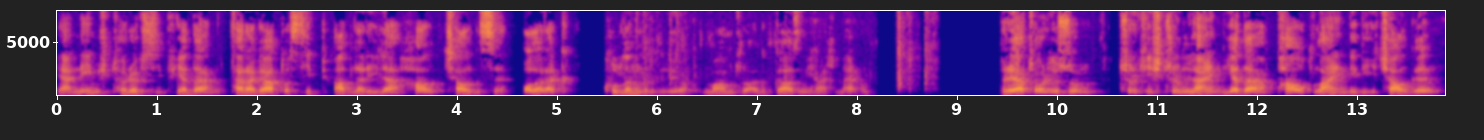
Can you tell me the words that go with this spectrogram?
yani neymiş Töröksip ya da Taragato sip adlarıyla halk çalgısı olarak kullanılır diyor Mahmut Ragıp Gazi Mihal merhum. Praetorius'un Turkish Trumline ya da Pauk Line dediği çalgı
